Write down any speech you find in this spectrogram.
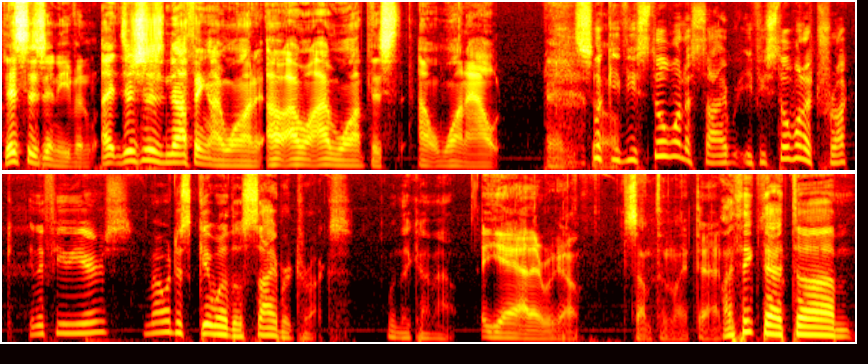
this isn't even. I, this is nothing I want. I, I, I want this. I want out. And so, Look, if you still want a cyber, if you still want a truck in a few years, you might want to just get one of those cyber trucks when they come out. yeah, there we go, something like that. I think that um,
